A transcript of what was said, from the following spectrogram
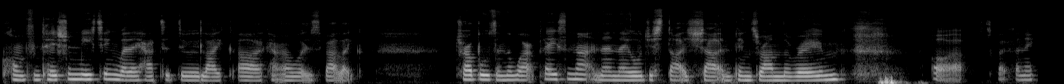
confrontation meeting where they had to do like uh, I can't remember what it's about, like troubles in the workplace and that, and then they all just started shouting things around the room. oh, that was quite funny.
